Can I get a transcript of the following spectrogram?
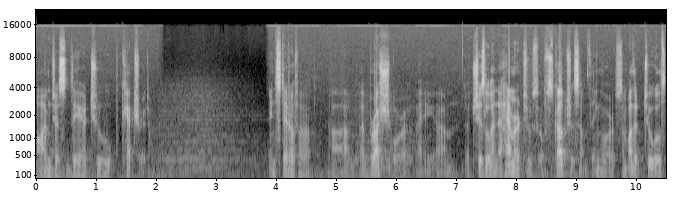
I'm just there to capture it. Instead of a, uh, a brush or a, um, a, chisel and a hammer to sort of sculpture something or some other tools,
